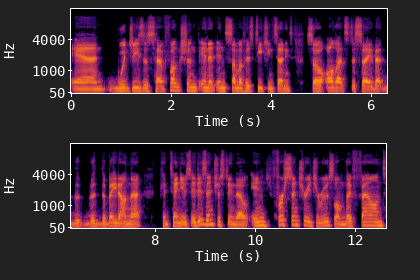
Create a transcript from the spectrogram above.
and would Jesus have functioned in it in some of his teaching settings? So all that's to say that the, the debate on that continues. It is interesting, though. In first century Jerusalem, they found,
